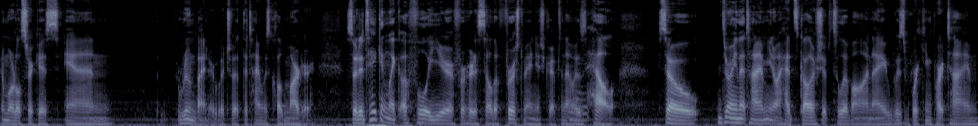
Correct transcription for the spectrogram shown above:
Immortal Circus and Runebinder, which at the time was called Martyr. So it had taken like a full year for her to sell the first manuscript, and that was Mm. hell. So during that time, you know, I had scholarships to live on. I was working part time,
